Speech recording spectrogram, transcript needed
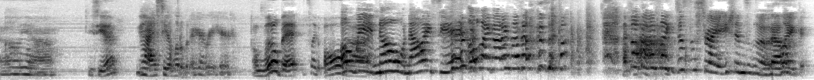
Oh yeah. You see it? Yeah, I see a little bit of hair right here. A little bit. It's like all. Oh that. wait, no, now I see it. oh my god, I thought that was I thought that was like just the striations and the No. like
